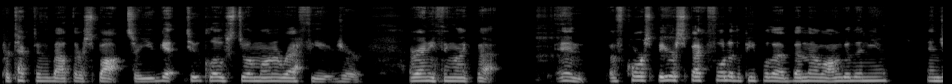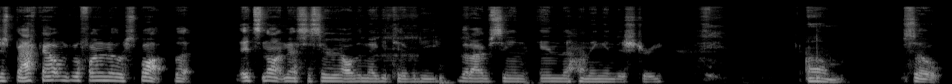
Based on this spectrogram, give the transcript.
protective about their spots, or you get too close to them on a refuge, or or anything like that. And of course, be respectful to the people that have been there longer than you and just back out and go find another spot. But it's not necessary all the negativity that I've seen in the hunting industry. Um, so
